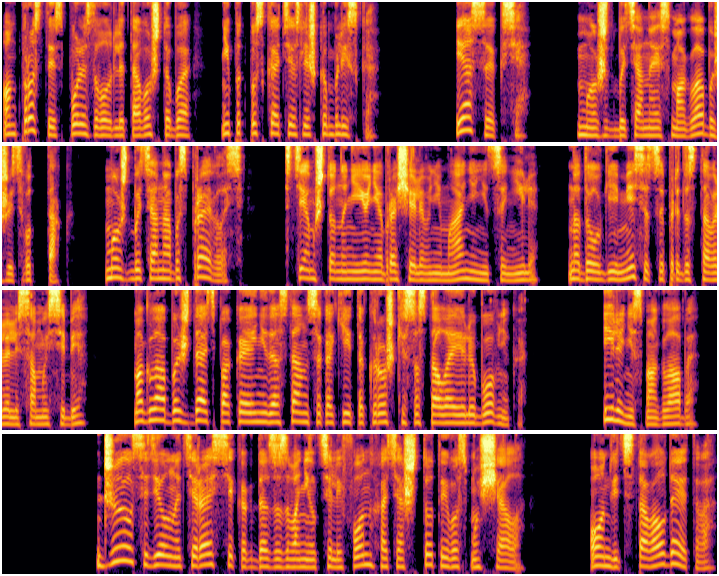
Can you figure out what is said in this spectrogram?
он просто использовал для того, чтобы не подпускать ее слишком близко. И о сексе. Может быть, она и смогла бы жить вот так. Может быть, она бы справилась тем, что на нее не обращали внимания, не ценили, на долгие месяцы предоставляли самой себе – Могла бы ждать, пока ей не достанутся какие-то крошки со стола ее любовника. Или не смогла бы. Джоэл сидел на террасе, когда зазвонил телефон, хотя что-то его смущало. Он ведь вставал до этого.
